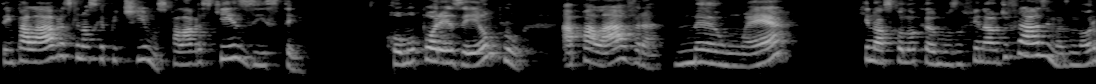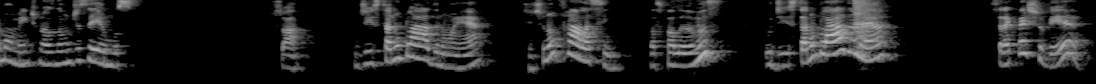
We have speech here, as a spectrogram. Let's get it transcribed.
Tem palavras que nós repetimos, palavras que existem. Como, por exemplo, a palavra não é, que nós colocamos no final de frase, mas normalmente nós não dizemos. Só, o dia está nublado, não é? A gente não fala assim. Nós falamos, o dia está nublado, né? Será que vai chover?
